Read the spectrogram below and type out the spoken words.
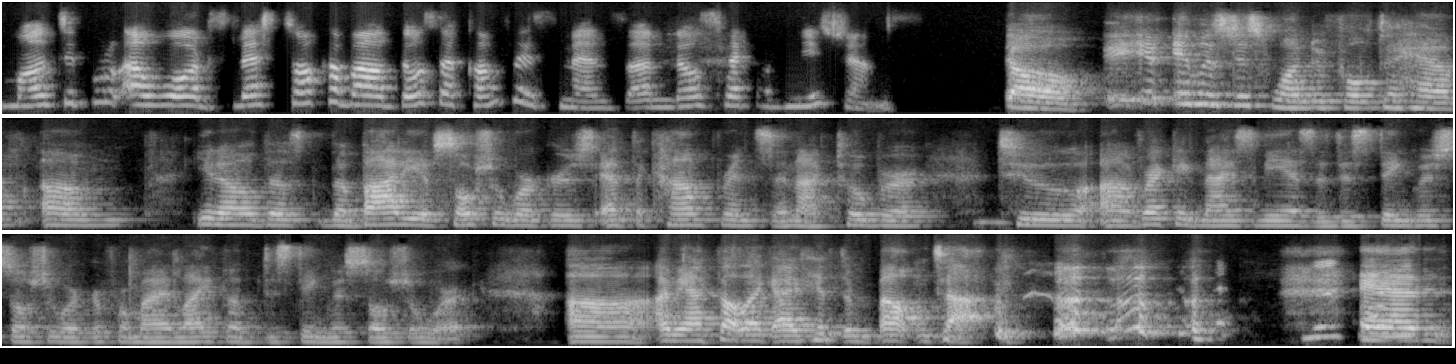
multiple awards. Let's talk about those accomplishments and those recognitions. Oh, it, it was just wonderful to have, um, you know, the, the body of social workers at the conference in October to uh, recognize me as a distinguished social worker for my life of distinguished social work. Uh, I mean, I felt like I'd hit the mountaintop. and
